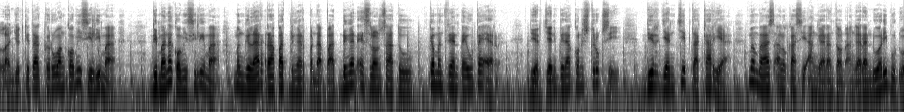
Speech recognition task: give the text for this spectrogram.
Lanjut kita ke ruang Komisi 5 di mana Komisi 5 menggelar rapat dengar pendapat dengan Eselon 1 Kementerian PUPR Dirjen Bina Konstruksi, Dirjen Cipta Karya membahas alokasi anggaran tahun anggaran 2024.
